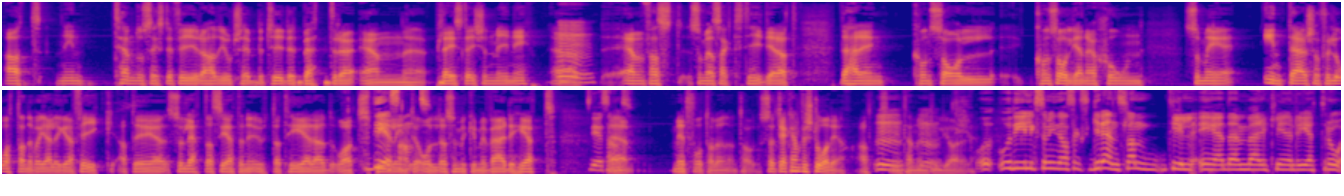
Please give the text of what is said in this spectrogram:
att Nintendo 64 hade gjort sig betydligt bättre än eh, Playstation Mini. Ehm, Även fast, som jag sagt tidigare, att det här är en konsol, konsolgeneration som är inte är så förlåtande vad gäller grafik. Att det är så lätt att se att den är utdaterad och att spel inte åldras så mycket med värdighet. Det är sant. Eh, med ett fåtal undantag. Så att jag kan förstå det, att Nintendo inte vill göra det. Och, och det är liksom någon slags gränsland till är den verkligen retro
